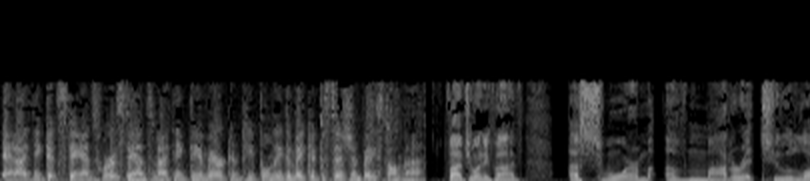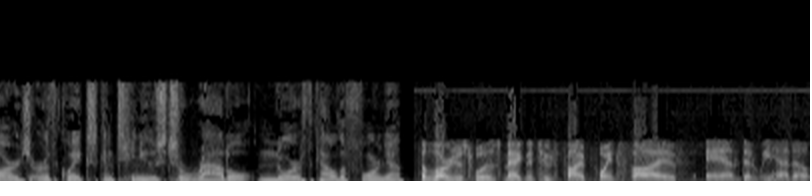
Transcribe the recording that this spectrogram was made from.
and I think it stands where it stands, and I think the American people need to make a decision based on that. 525. A swarm of moderate to large earthquakes continues to rattle North California. The largest was magnitude 5.5, and then we had a,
